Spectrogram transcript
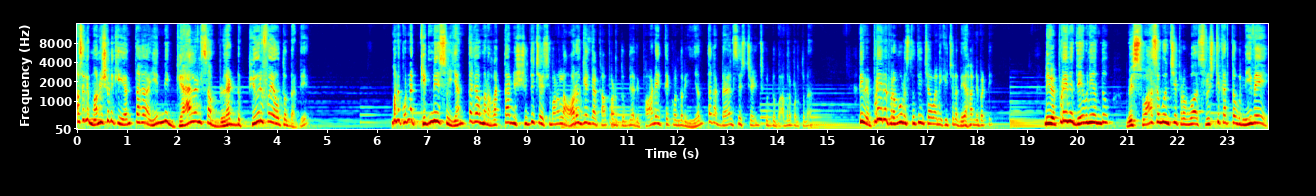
అసలు మనుషుడికి ఎంతగా ఎన్ని గ్యాలన్స్ ఆఫ్ బ్లడ్ ప్యూరిఫై అవుతుందండి? మనకున్న కిడ్నీస్ ఎంతగా మన రక్తాన్ని శుద్ధి చేసి మనల్ని ఆరోగ్యంగా కాపాడుతుంది అది పాడైతే కొందరు ఎంతగా డయాలసిస్ చేయించుకుంటూ బాధపడుతున్నారు. నీవు ఎప్పుడైనా ప్రభువుడు స్థుతించావా నీకు ఇచ్చిన దేహాన్ని బట్టి? నీవు ఎప్పుడైనా దేవుని అందు విశ్వాసం ఉంచి ప్రభువా సృష్టికర్తవు నీవే.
